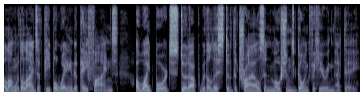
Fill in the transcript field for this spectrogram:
along with the lines of people waiting to pay fines, a whiteboard stood up with a list of the trials and motions going for hearing that day.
